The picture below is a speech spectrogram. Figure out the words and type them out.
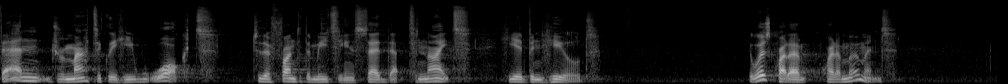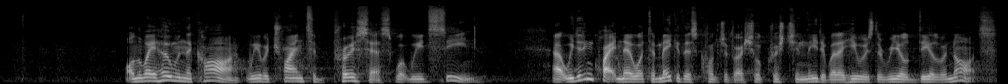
then dramatically he walked to the front of the meeting and said that tonight he had been healed. It was quite a, quite a moment. On the way home in the car, we were trying to process what we'd seen. Uh, we didn't quite know what to make of this controversial Christian leader, whether he was the real deal or not.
